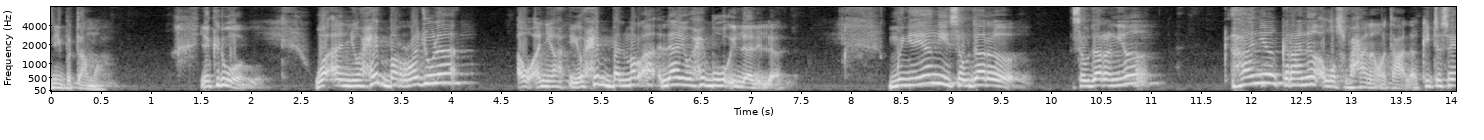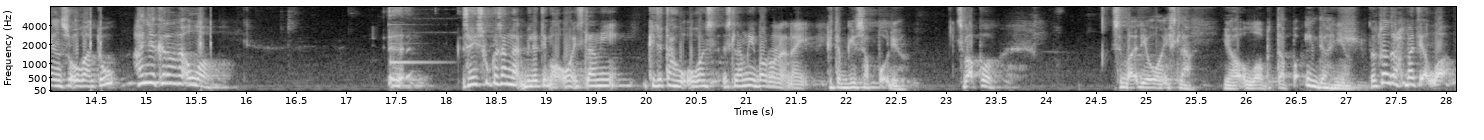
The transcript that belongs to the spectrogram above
Ini pertama. Yang kedua, wa an yuhibba ar-rajula atau an yuhibba al-mar'a la yuhibbuhu illa lillah. Menyayangi saudara saudaranya hanya kerana Allah Subhanahu Wa Taala. Kita sayang seorang tu hanya kerana Allah. Uh, saya suka sangat bila tengok orang Islam ni, kita tahu orang Islam ni baru nak naik, kita pergi support dia. Sebab apa? Sebab dia orang Islam. Ya Allah, betapa indahnya. Tuan-tuan rahmati Allah.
